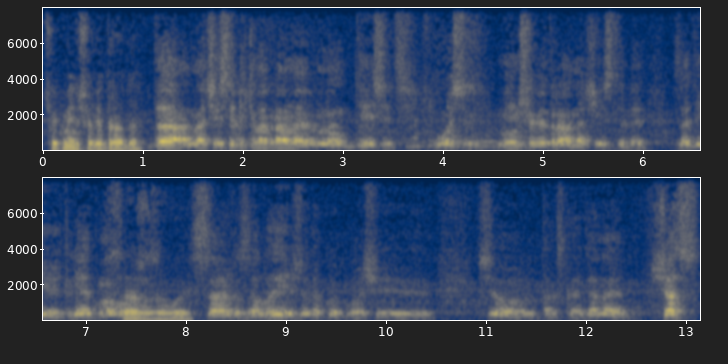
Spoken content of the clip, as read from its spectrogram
чуть меньше ведра, да? Да, начистили килограмм, наверное, 10-8. Меньше ведра начистили за 9 лет. Но Сажа, золы. Сажа, золы и все такое прочее. Все, так сказать, она... Сейчас,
